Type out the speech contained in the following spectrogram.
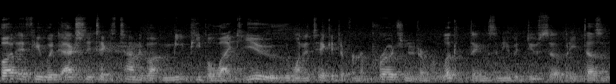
But if he would actually take his time to go out and meet people like you who want to take a different approach and a different look at things, then he would do so. But he doesn't.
